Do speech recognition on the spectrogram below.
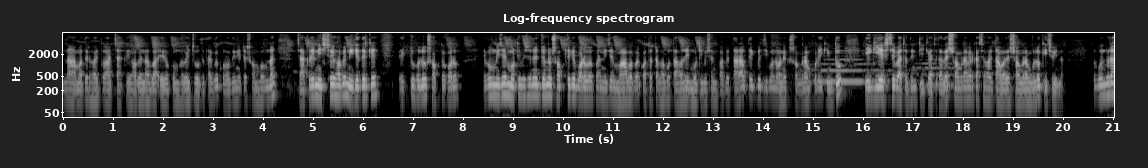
না, আমাদের হয়তো আর চাকরি হবে না বা এরকমভাবেই চলতে থাকবে। কোনো দিন এটা সম্ভব নয়। চাকরি নিশ্চয়ই হবে। নিজেদেরকে একটু হলেও শক্ত করো এবং নিজের মোটিভেশনের জন্য সব থেকে বড় ব্যাপার, নিজের মা বাবার কথাটা ভাবো, তাহলেই মোটিভেশন পাবে। তারাও দেখবে জীবনে অনেক সংগ্রাম করেই কিন্তু এগিয়ে এসছে বা এতদিন টিকে আছে। তাদের সংগ্রামের কাছে হয়তো আমাদের সংগ্রামগুলো কিছুই না। তো বন্ধুরা,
